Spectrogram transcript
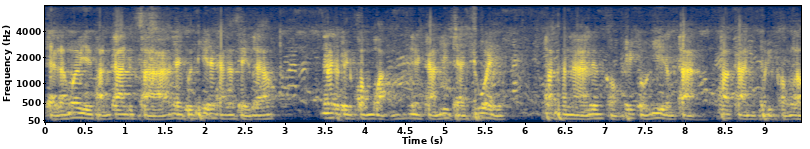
แต่เราเมื่อมีผ่านการศึกษาในพื้นที่ด้านการเกษตรแล้ว น่าจะเป็นความหวังในการที่จะช่วยพัฒนาเรื่องของเทคโนโลยีต่างๆภาคการผลิตของเรา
